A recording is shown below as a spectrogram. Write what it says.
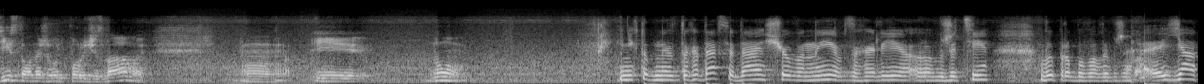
дійсно вони живуть поруч з нами. І ну, І ніхто б не здогадався, да, що вони взагалі е, в житті випробували вже. Е, Я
